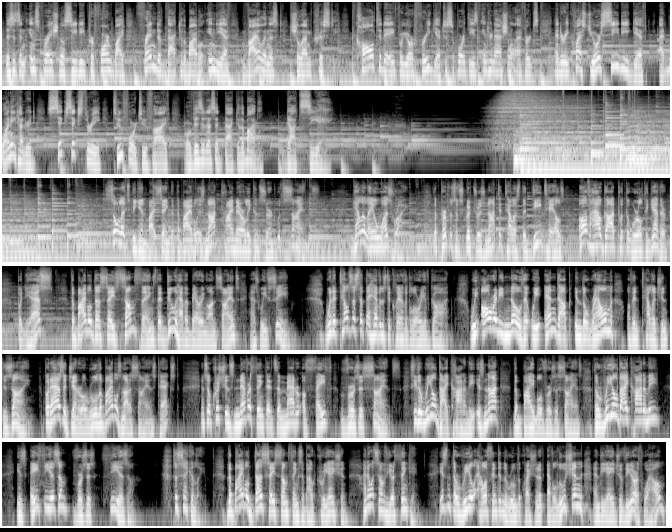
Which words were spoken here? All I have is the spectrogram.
This is an inspirational CD performed by friend of Back to the Bible India, violinist Shalem Christie. Call today for your free gift to support these international efforts and to request your CD gift at 1 800 663 2425 or visit us at backtothebible.ca. So let's begin by saying that the Bible is not primarily concerned with science. Galileo was right. The purpose of Scripture is not to tell us the details of how God put the world together, but yes, the Bible does say some things that do have a bearing on science, as we've seen. When it tells us that the heavens declare the glory of God, we already know that we end up in the realm of intelligent design. But as a general rule, the Bible's not a science text. And so Christians never think that it's a matter of faith versus science. See, the real dichotomy is not the Bible versus science. The real dichotomy is atheism versus theism. So, secondly, the Bible does say some things about creation. I know what some of you are thinking. Isn't the real elephant in the room the question of evolution and the age of the earth? Well,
